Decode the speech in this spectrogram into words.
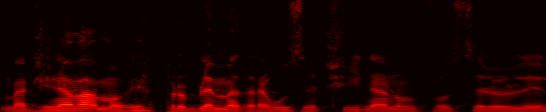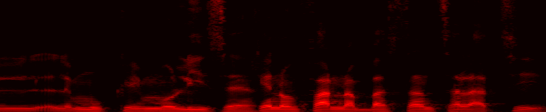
immaginavamo che il problema tra USA e Cina non fossero le, le mucche in Molise che non fanno abbastanza la... Sì,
